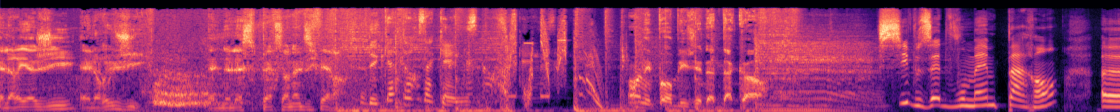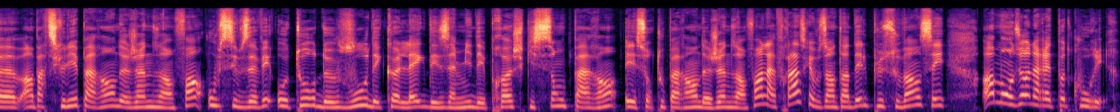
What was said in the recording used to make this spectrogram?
Elle réagit, elle rugit. Elle ne laisse personne indifférent. De 14 à 15. On n'est pas obligé d'être d'accord. Si vous êtes vous-même parent, euh, en particulier parent de jeunes enfants, ou si vous avez autour de vous des collègues, des amis, des proches qui sont parents et surtout parents de jeunes enfants, la phrase que vous entendez le plus souvent, c'est « Oh mon Dieu, on n'arrête pas de courir ».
